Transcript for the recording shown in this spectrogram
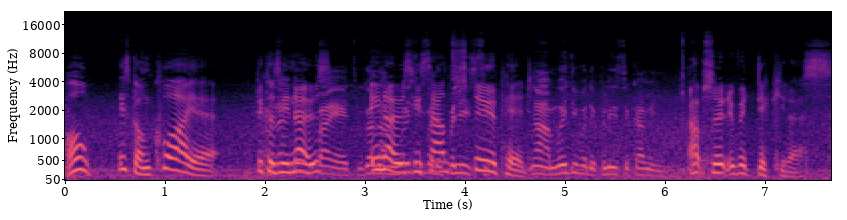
Oh, he's gone quiet. Because he knows because he I'm knows he sounds to- stupid. No, I'm waiting for the police to come in. Absolutely ridiculous.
